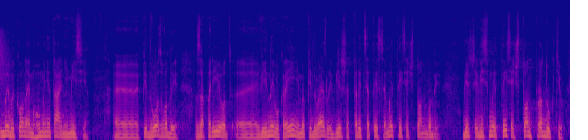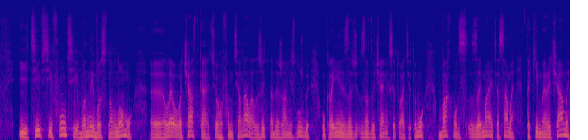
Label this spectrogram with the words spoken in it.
ми виконуємо гуманітарні місії. Підвоз води. За період е, війни в Україні ми підвезли більше 37 тисяч тонн води, більше 8 тисяч тонн продуктів. І ці всі функції, вони в основному е, левова частка цього функціонала лежить на державній службі України з надзвичайних ситуацій. Тому Бахмут займається саме такими речами,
